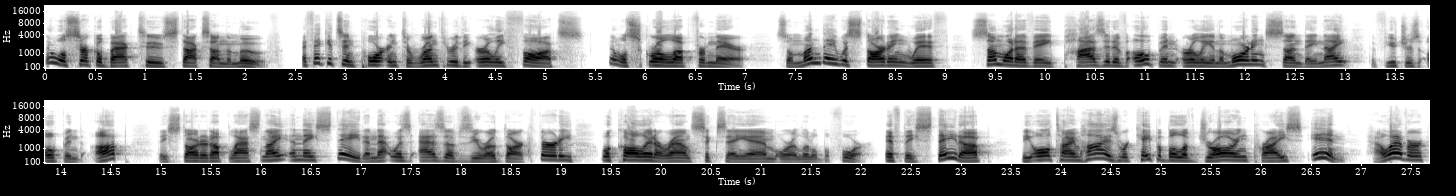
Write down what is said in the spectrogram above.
Then we'll circle back to stocks on the move. I think it's important to run through the early thoughts, and we'll scroll up from there. So Monday was starting with somewhat of a positive open early in the morning, Sunday night. The futures opened up. They started up last night and they stayed, and that was as of zero dark 30. We'll call it around 6 a.m. or a little before. If they stayed up, the all time highs were capable of drawing price in. However,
